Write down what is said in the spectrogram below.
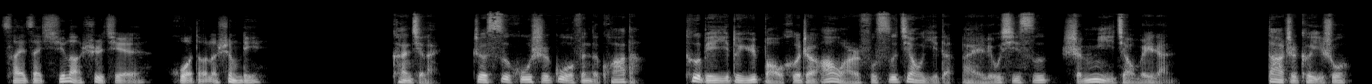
才在希腊世界获得了胜利。看起来，这似乎是过分的夸大。特别以对于饱和着奥尔夫斯教义的艾留西斯神秘教为然。大致可以说，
